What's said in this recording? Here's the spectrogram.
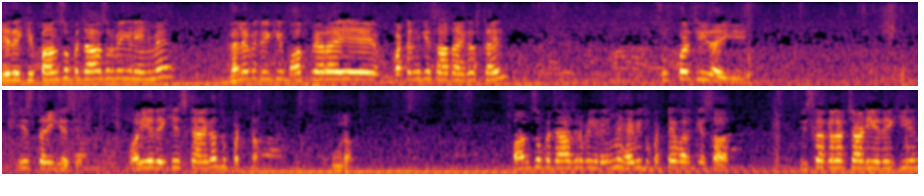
ये देखिए, पाँच सौ पचास रुपए की रेंज में गले पे देखिए, बहुत प्यारा ये बटन के साथ आएगा स्टाइल। सुपर चीज़ आएगी इस तरीके से। और ये देखिए, इसका आएगा दुपट्टा, पूरा। पाँच सौ पचास रुपए की रेंज में हैवी दुपट्टे वर्क के साथ। इसका कलर चार्ट ये देखिए।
